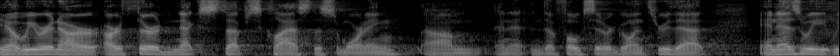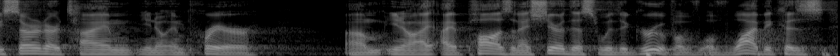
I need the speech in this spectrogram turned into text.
You know, we were in our, our third Next Steps class this morning, um, and, the folks that are going through that. And as we, we started our time, you know, in prayer, um, you know, I, I paused and I shared this with the group of, of why, because,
